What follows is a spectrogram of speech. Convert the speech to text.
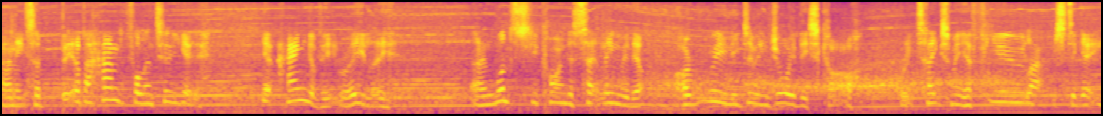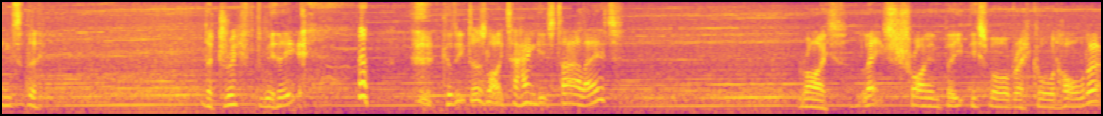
and it's a bit of a handful until you get get the hang of it really. And once you kind of settle in with it I really do enjoy this car but it takes me a few laps to get into the the drift with it. Because it does like to hang its tail out. Right let's try and beat this world record holder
